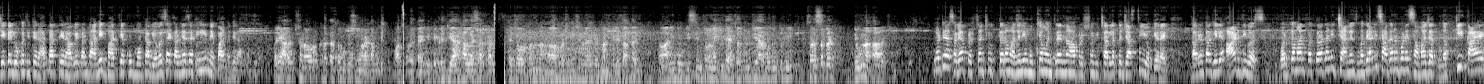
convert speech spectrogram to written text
जे काही लोक तिथे राहतात ते राहावे कारण अनेक भारतीय खूप मोठा व्यवसाय करण्यासाठीही नेपाळमध्ये राहतात. आरक्षणावर खरं तर आता मराठामध्ये खूप वाद आहे एकीकडे जी आर खाल्लाय सरकार त्याच्यावर पण प्रश्नचिन्ह निर्माण केले जात आहेत. आणि ओबीसीचं म्हणणं आहे की त्याच्यातून जी आर मधून तुम्ही सरसकट देऊ नका आरक्षण. उलट या सगळ्या प्रश्नांची उत्तरं माननीय मुख्यमंत्र्यांना हा प्रश्न विचारला तर जास्ती योग्य राहील. कारण का गेले आठ दिवस वर्तमानपत्रात आणि चॅनल्समध्ये आणि साधारणपणे समाजात नक्की काय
